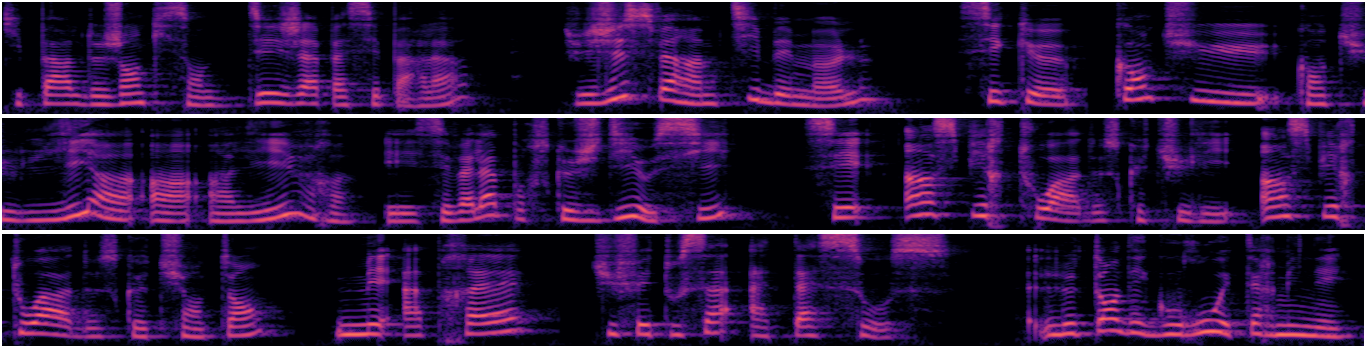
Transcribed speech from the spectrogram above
qui parlent de gens qui sont déjà passés par là, je vais juste faire un petit bémol. C'est que quand tu, quand tu lis un, un, livre, et c'est valable pour ce que je dis aussi, c'est inspire-toi de ce que tu lis, inspire-toi de ce que tu entends, mais après, tu fais tout ça à ta sauce. Le temps des gourous est terminé.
